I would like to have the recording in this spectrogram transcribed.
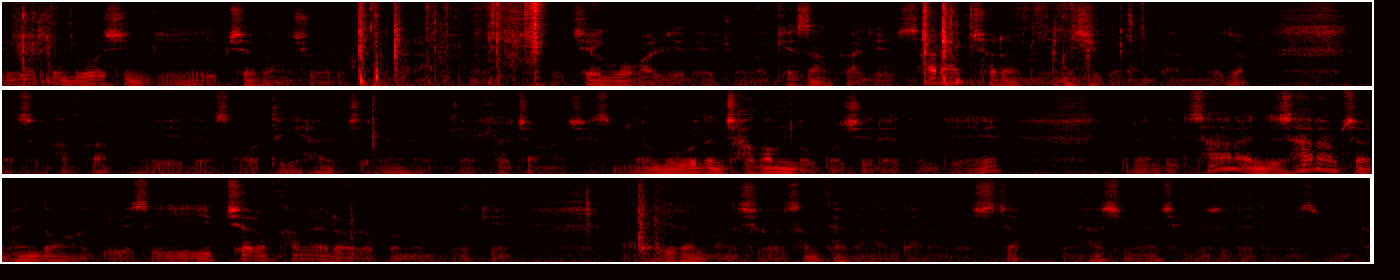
이것이 무엇인지 입체 방식으로 판별하고 예, 재고 관리를 해주는 계산까지 사람처럼 인식을 한다는 거죠. 그래서 각각 이에 대해서 어떻게 할지를 이렇게 결정할 수 있습니다. 뭐 모든 작업 로봇이라든지 이런 데이 사람 이제 사람처럼 행동하기 위해서 이 입체로 카메라로 보는 이렇게 어, 이런 방식을 선택을 한다는 것이죠. 네, 하시면 제 기술이 되겠습니다.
